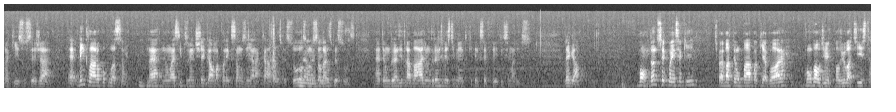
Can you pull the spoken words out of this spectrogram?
para que isso seja é, bem claro à população. Uhum. Né? Não é simplesmente chegar uma conexãozinha na casa das pessoas Não, ou no é celular das pessoas. né? Tem um grande trabalho, um grande investimento que tem que ser feito em cima disso. Legal. Bom, dando sequência aqui, a gente vai bater um papo aqui agora com o Valdir, Valdir Batista,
